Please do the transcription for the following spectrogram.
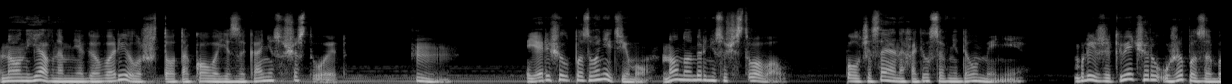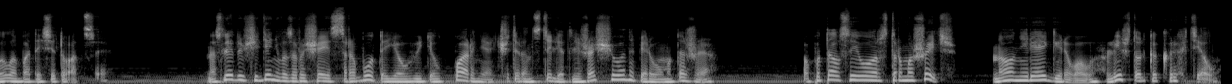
но он явно мне говорил, что такого языка не существует. Хм. Я решил позвонить ему, но номер не существовал. Полчаса я находился в недоумении. Ближе к вечеру уже позабыл об этой ситуации. На следующий день, возвращаясь с работы, я увидел парня, 14 лет лежащего на первом этаже. Попытался его растормошить, но он не реагировал, лишь только кряхтел.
